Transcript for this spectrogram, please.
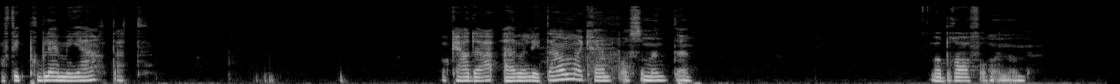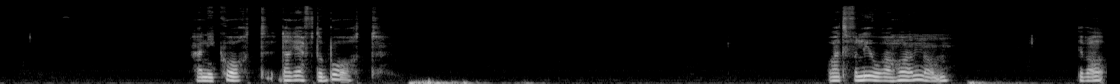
Och fick problem med hjärtat. Och hade även lite andra krämpor som inte var bra för honom. Han gick kort därefter bort. Och att förlora honom, det var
